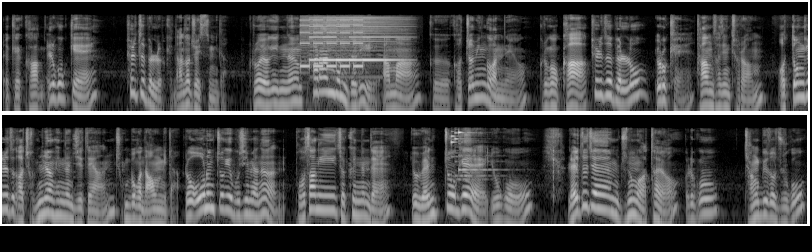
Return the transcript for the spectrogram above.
이렇게 각 7개의 필드별로 이렇게 나눠져 있습니다. 그리고 여기 있는 파란 점들이 아마 그 거점인 것 같네요. 그리고 각 필드별로 이렇게 다음 사진처럼 어떤 길드가 점령했는지에 대한 정보가 나옵니다. 그리고 오른쪽에 보시면은 보상이 적혀있는데 요 왼쪽에 요거 레드잼 주는 것 같아요. 그리고 장비도 주고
